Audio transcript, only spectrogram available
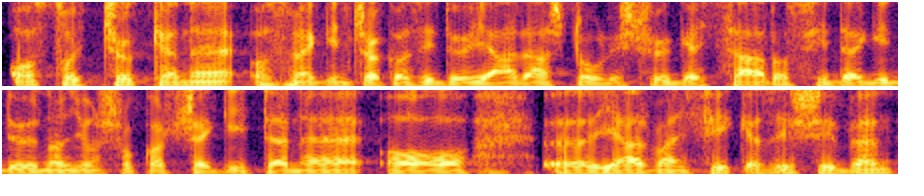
Azt, hogy csökkene, az megint csak az időjárástól is függ. Egy száraz hideg idő nagyon sokat segítene a járvány fékezésében,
